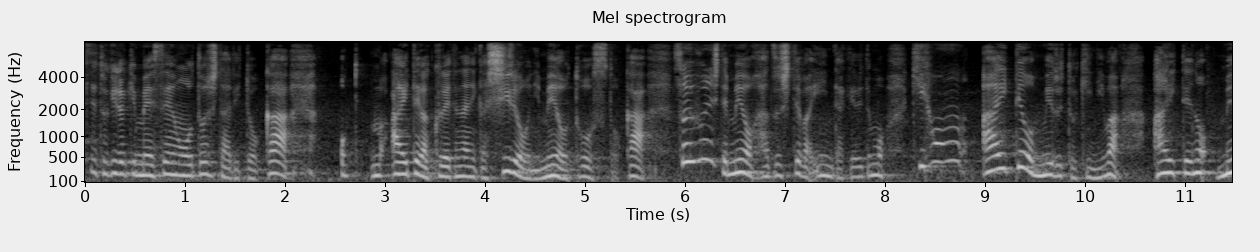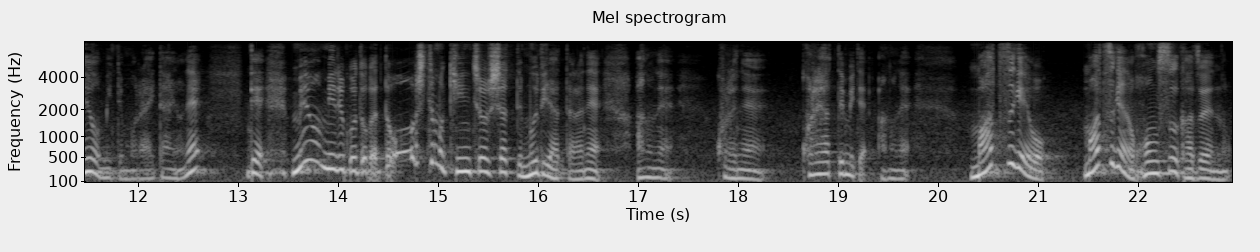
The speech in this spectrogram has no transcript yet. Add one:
って時々目線を落としたりとか相手がくれた何か資料に目を通すとかそういうふうにして目を外してはいいんだけれども基本相手を見る時には相手の目を見てもらいたいのね。で目を見ることがどうしても緊張しちゃって無理だったらねあのねこれねこれやってみて。あのねまつげをまつげの本数数えんの。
